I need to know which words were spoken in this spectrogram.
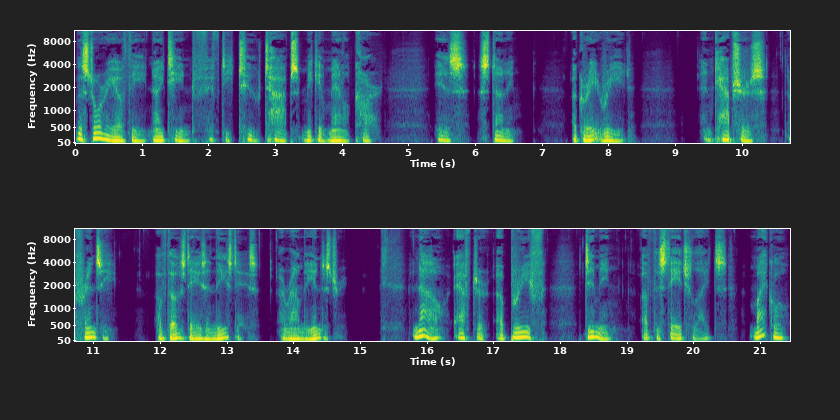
The story of the 1952 Topps Mickey Mantle card is stunning, a great read, and captures the frenzy of those days and these days around the industry. Now, after a brief dimming of the stage lights, Michael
